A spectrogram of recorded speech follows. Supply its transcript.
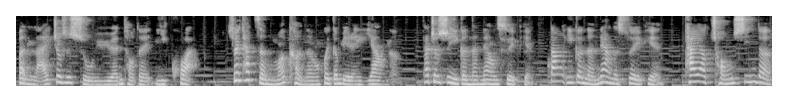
本来就是属于源头的一块，所以它怎么可能会跟别人一样呢？它就是一个能量碎片。当一个能量的碎片，它要重新的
